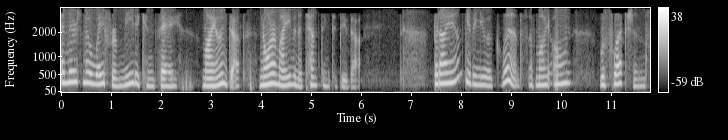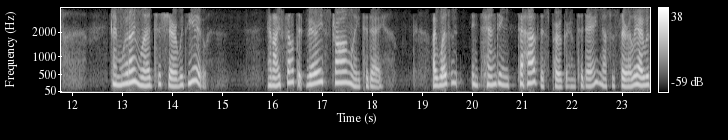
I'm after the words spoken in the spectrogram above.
And there's no way for me to convey my own depth, nor am I even attempting to do that. But I am giving you a glimpse of my own reflections and what I'm led to share with you. And I felt it very strongly today. I wasn't intending to have this program today necessarily. I was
